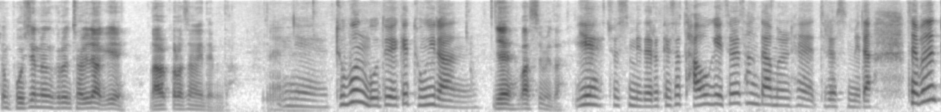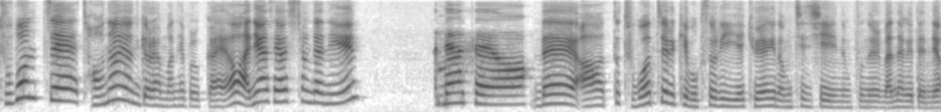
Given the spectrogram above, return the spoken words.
좀 보시는 그런 전략이 나올 거라고 생각이 됩니다. 예, 두 분 모두에게 동일한 예, 맞습니다. 예, 좋습니다. 이렇게 해서 다우기술 상담을 해드렸습니다. 자, 이번엔 두 번째 전화 연결 한번 해볼까요? 안녕하세요, 시청자님. 안녕하세요. 네, 아, 또 두 번째 이렇게 목소리에 교양이 넘치시는 분을 만나게 됐네요.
